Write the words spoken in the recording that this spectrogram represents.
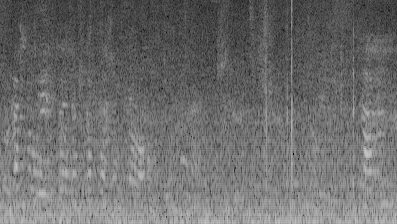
z Kasią tutaj na spacer. Tak.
